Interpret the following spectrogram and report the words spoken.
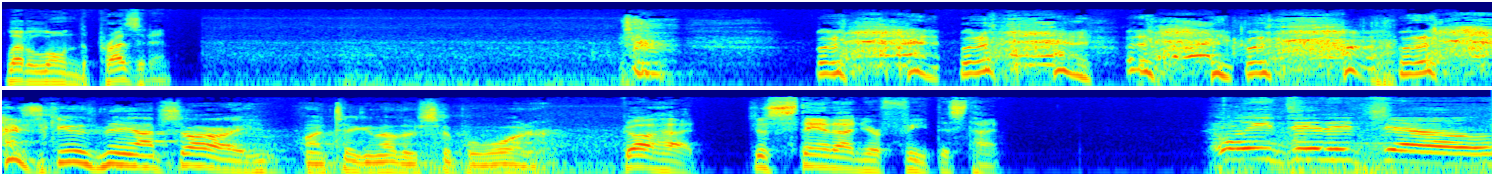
let alone the president. Excuse me, I'm sorry. Want to take another sip of water? Go ahead. Just stand on your feet this time. We did it, Joe.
